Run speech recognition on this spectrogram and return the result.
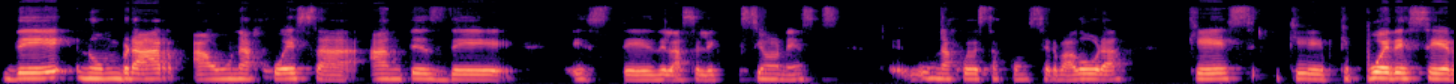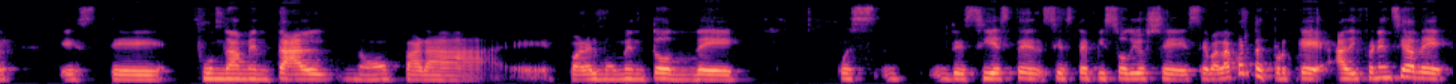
de nombrar a una jueza antes de, este, de las elecciones, una jueza conservadora, que, es, que, puede ser este, fundamental ¿no? para, eh, para el momento de, pues, de si este, si este episodio se, se va a la corte, porque a diferencia de,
